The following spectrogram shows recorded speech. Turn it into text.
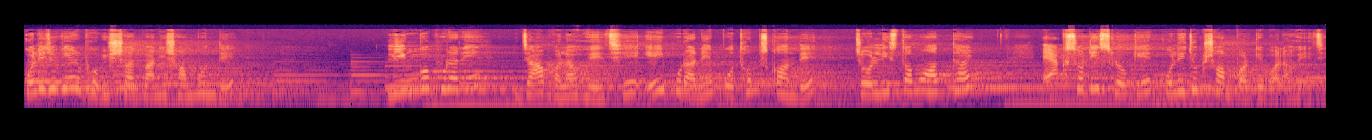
কলিযুগের ভবিষ্যৎবাণী সম্বন্ধে লিঙ্গ পুরাণে যা বলা হয়েছে, এই পুরাণে প্রথম স্কন্ধে চল্লিশতম অধ্যায় একশোটি শ্লোকে কলিযুগ সম্পর্কে বলা হয়েছে।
